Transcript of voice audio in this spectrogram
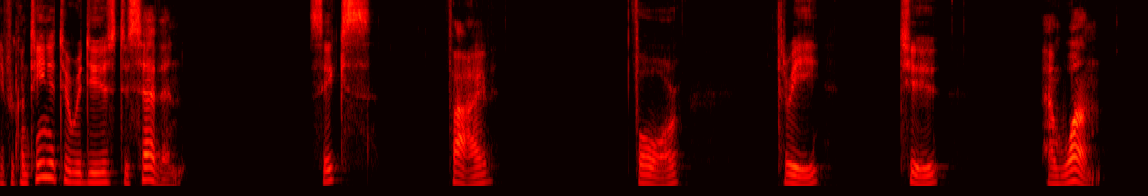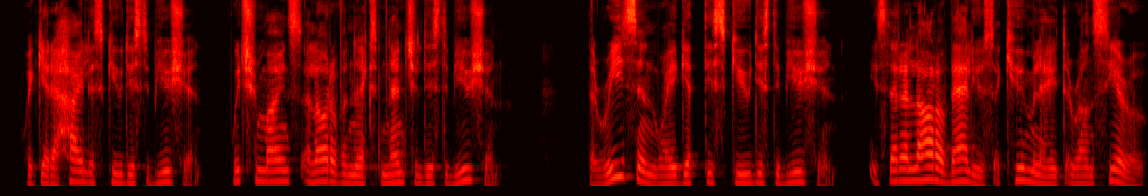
If we continue to reduce to 7, 6, 5, 4, 3, 2, and 1, we get a highly skewed distribution, which reminds a lot of an exponential distribution. The reason why you get this skewed distribution is that a lot of values accumulate around zero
